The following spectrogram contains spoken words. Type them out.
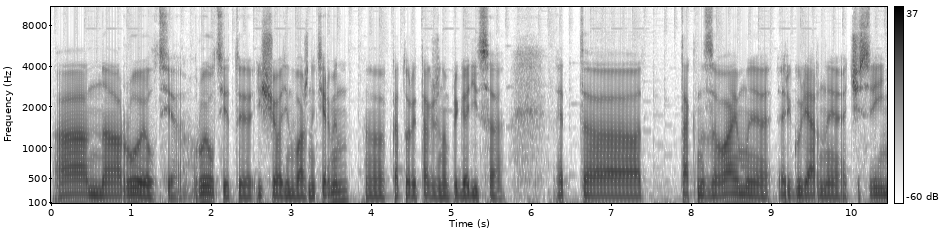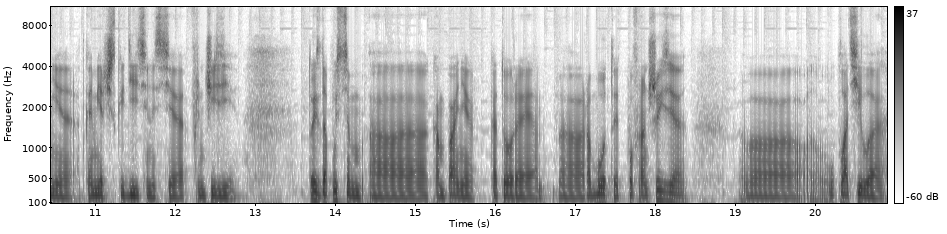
а на роялти. Роялти – это еще один важный термин, который также нам пригодится. Это так называемые регулярные отчисления от коммерческой деятельности франчайзи. То есть, допустим, а, компания, которая а, работает по франшизе, а, уплатила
